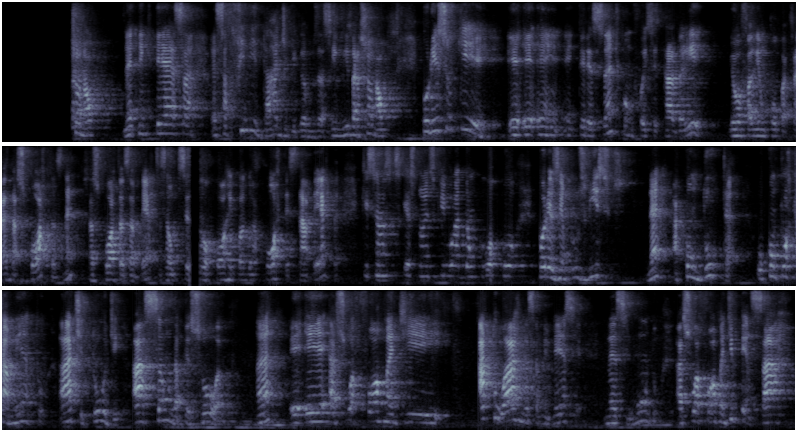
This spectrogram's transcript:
né? Tem que ter essa, essa afinidade, digamos assim, vibracional. Por isso que é, é, é, interessante, como foi citado aí, eu falei um pouco atrás das portas, né? As portas abertas, a obsessão ocorre quando a porta está aberta, que são essas questões que o Adão colocou. Por exemplo, os vícios né? A conduta, o comportamento, a atitude, a ação da pessoa, né? é, é a sua forma de atuar nessa vivência, nesse mundo, a sua forma de pensar?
